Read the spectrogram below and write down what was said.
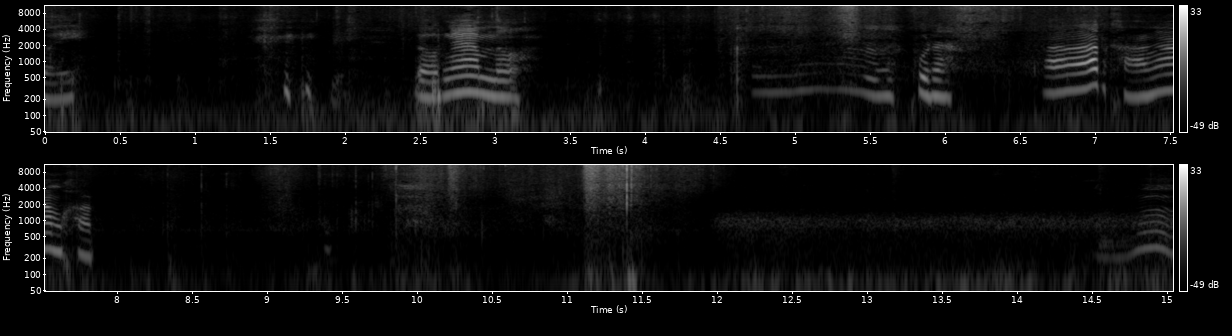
วย ดอกงามเนาะคุณอะพาดขางามค่ะอืม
